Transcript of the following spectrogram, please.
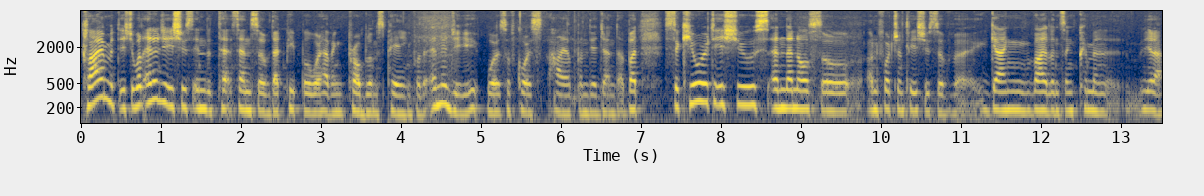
climate issue, well, energy issues in the sense of that people were having problems paying for the energy was, of course, high up on the agenda. But security issues and then also, unfortunately, issues of uh, gang violence and criminal, yeah.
